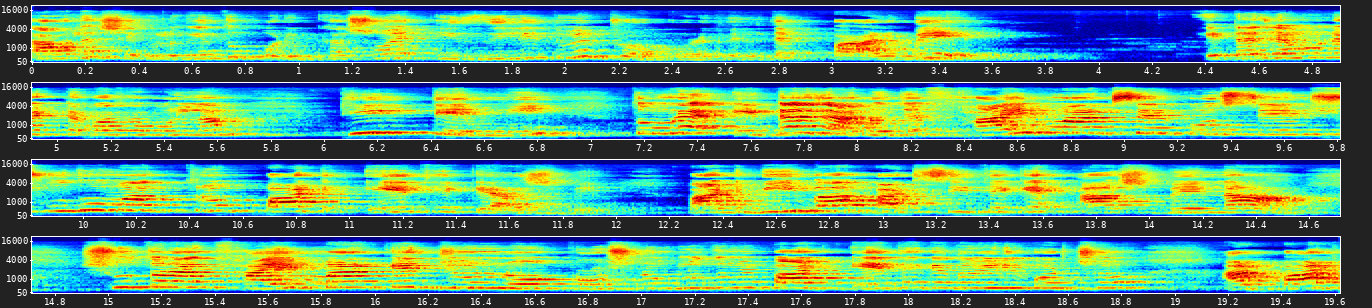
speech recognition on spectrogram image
তাহলে সেগুলো কিন্তু পরীক্ষার সময় ইজিলি তুমি ড্র করে ফেলতে পারবে। এটা যেমন একটা কথা বললাম, ঠিক তেমনি তোমরা এটা জানো যে ফাইভ মার্কসের কোশ্চেন শুধুমাত্র পার্ট এ থেকে আসবে পার্ট বি বা পার্ট সি থেকে আসবে না। সুতরাং ফাইভ মার্কের জন্য প্রশ্নগুলো তুমি পার্ট এ থেকে তৈরি করছ, আর পার্ট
